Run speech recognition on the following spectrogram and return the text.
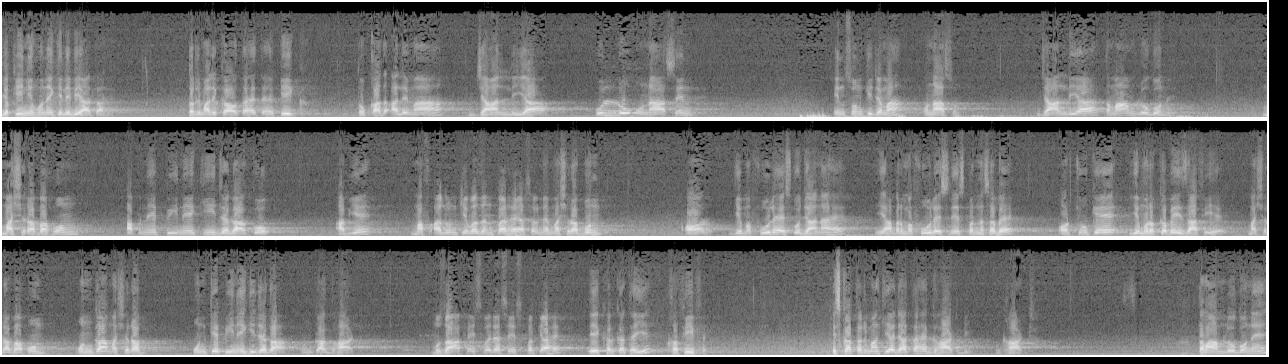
यकीनी होने के लिए भी आता है। तर्जमा लिखा होता है तहकीक। तो कद अलिमा जान लिया कुल्लु उनासिन। इंसुन की जमा उनासुन। जान लिया तमाम लोगों ने। मशरब अपने पीने की जगह को। अब ये मफअलुन के वज़न पर है असल में मशरबुन। और ये मफूल है, इसको जाना है। यहाँ पर मफूल है, इसलिए इस पर नसब है। और चूँकि ये मुरकब इजाफी है मशरब उनका मशरब उनके पीने की जगह, उनका घाट। मुजाफ है इस वजह से, इस पर क्या है? एक हरकत है ये, खफीफ है। इसका तर्जमा किया जाता है घाट भी, घाट। तमाम लोगों ने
